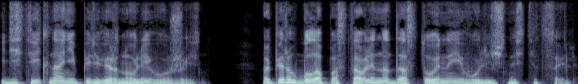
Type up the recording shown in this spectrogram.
и действительно они перевернули его жизнь. Во-первых, была поставлена достойная его личности цель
